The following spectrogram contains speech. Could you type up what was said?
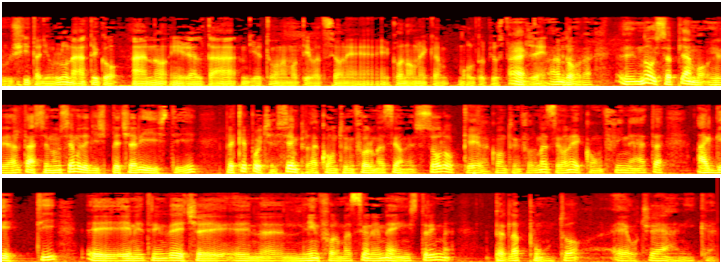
l'uscita di un lunatico, hanno in realtà dietro una motivazione economica molto più stringente. Ecco, allora, eh, noi sappiamo in realtà, se non siamo degli specialisti, perché poi c'è sempre la controinformazione, solo che la controinformazione è confinata a ghetti e, e mentre invece eh, l'informazione mainstream, per l'appunto, è oceanica.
